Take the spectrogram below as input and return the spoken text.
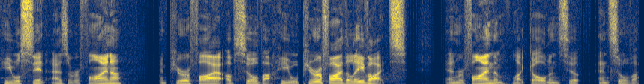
He will sit as a refiner and purifier of silver. He will purify the Levites and refine them like gold and, and silver.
